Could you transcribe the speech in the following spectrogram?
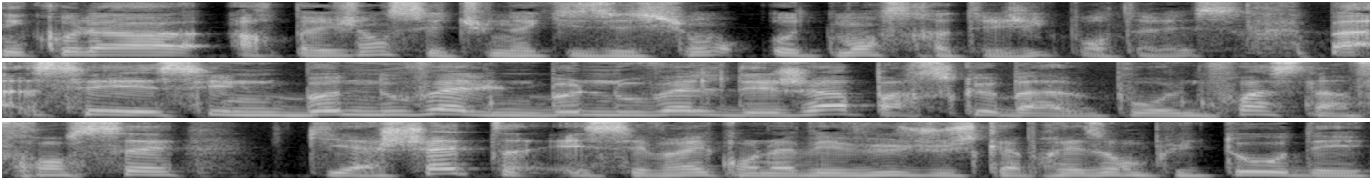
Nicolas Arpagian, c'est une acquisition hautement stratégique pour Thales. Bah, c'est une bonne nouvelle, une bonne nouvelle déjà parce que bah, pour une fois c'est un Français qui achètent. Et c'est vrai qu'on avait vu jusqu'à présent plutôt des,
